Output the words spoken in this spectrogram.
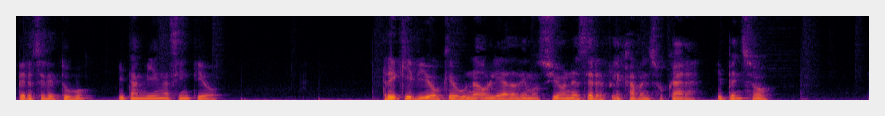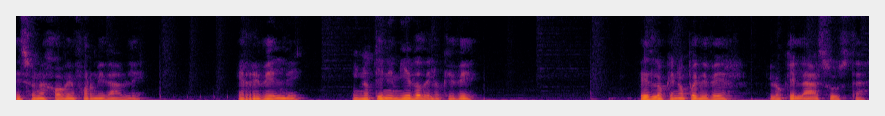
pero se detuvo y también asintió. Ricky vio que una oleada de emociones se reflejaba en su cara y pensó, es una joven formidable, es rebelde y no tiene miedo de lo que ve. Es lo que no puede ver, lo que la asusta.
